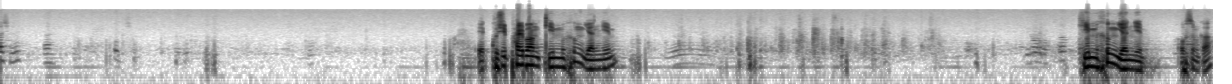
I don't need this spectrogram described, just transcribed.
하실래? 네. 뽑으시죠. 예, 98번 김흥연님, 김흥연님 없습니까?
